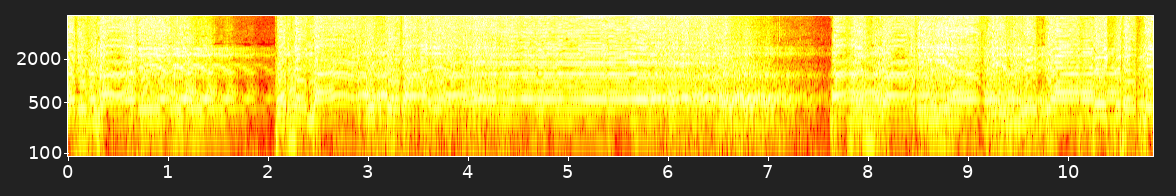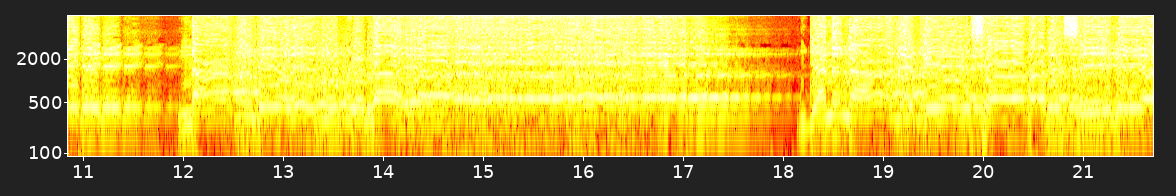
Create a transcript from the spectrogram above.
ਦੁਸ਼ਟ ਮਾਰਿਆ, ਪ੍ਰਹਲਾਦ ਕਰਾਇਆ ਅਹੰਕਾਰੀਆ ਨਿੰਦਕਾ ਪਿਠ ਦੇ ਨਾਮ ਦਿਓ ਮੁਖ ਲਾਇਆ। ਜਨ ਨਾਨਕ ਸਵਾਰ ਸੇਵਿਆ।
